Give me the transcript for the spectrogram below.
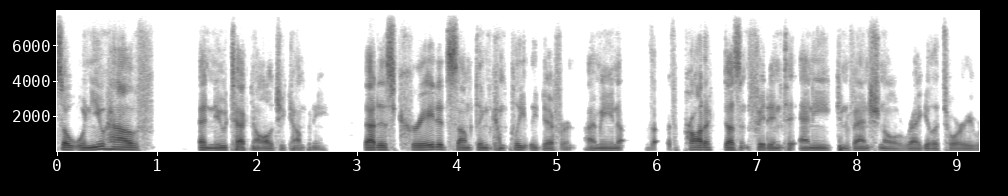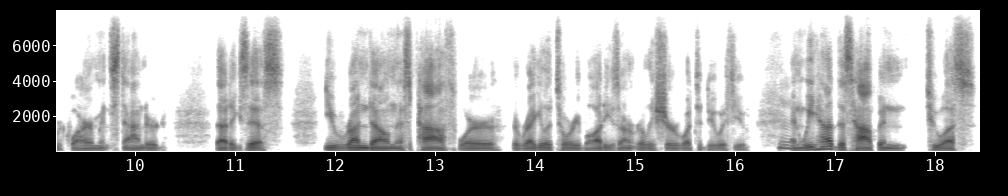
So when you have a new technology company that has created something completely different, I mean, the, the product doesn't fit into any conventional regulatory requirement standard that exists you run down this path where the regulatory bodies aren't really sure what to do with you. Hmm. And we had this happen to us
